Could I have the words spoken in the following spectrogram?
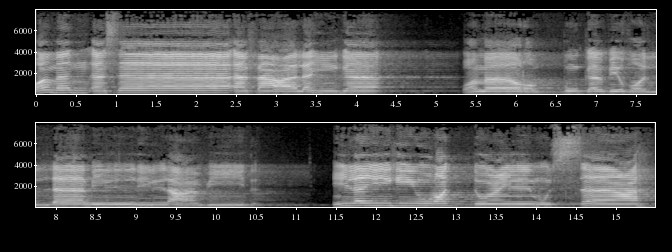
ومن أساء فعليها وما ربك بظلام للعبيد. إليه يرد علم الساعة.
